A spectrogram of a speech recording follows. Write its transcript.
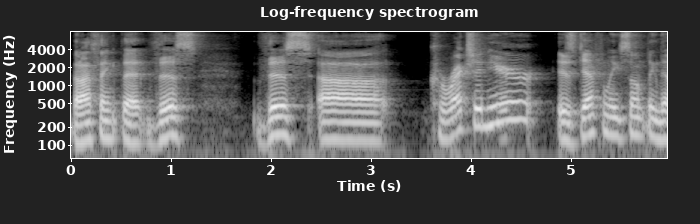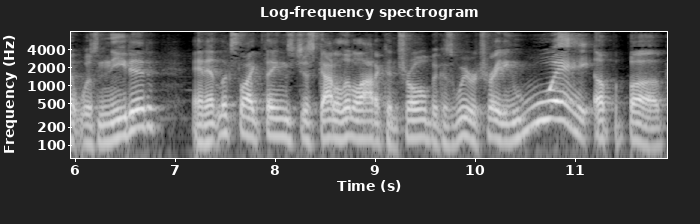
But I think that this, this uh, correction here is definitely something that was needed and it looks like things just got a little out of control because we were trading way up above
